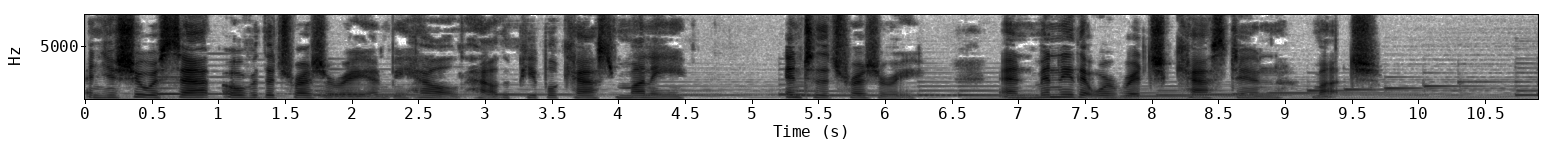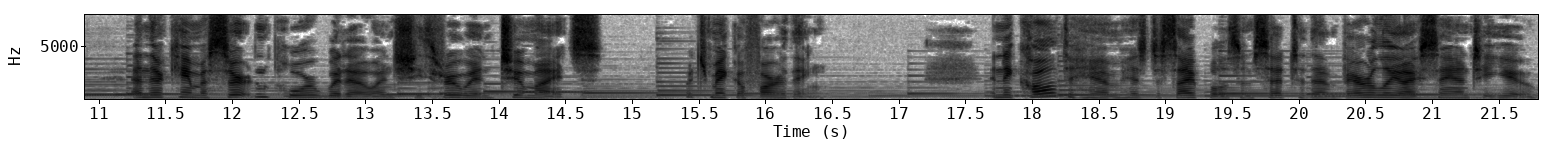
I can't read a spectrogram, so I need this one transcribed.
And Yeshua sat over the treasury and beheld how the people cast money into the treasury, and many that were rich cast in much. And there came a certain poor widow, and she threw in two mites, which make a farthing. And he called to him his disciples, and said to them, Verily I say unto you,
